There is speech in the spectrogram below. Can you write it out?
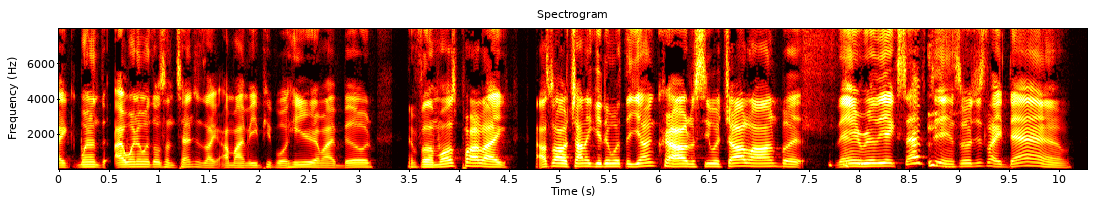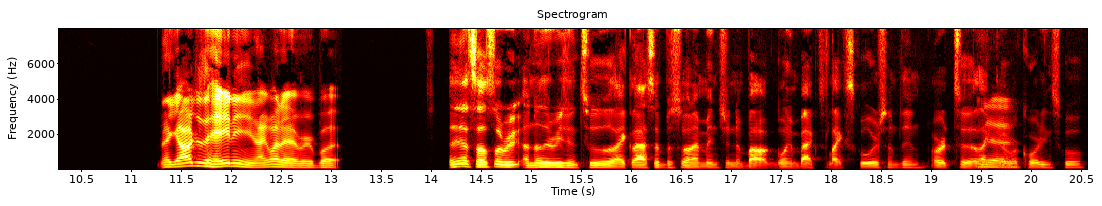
I went I went in with those intentions, like I might meet people here, I might build, and for the most part, like that's why I was trying to get in with the young crowd to see what y'all on, but they ain't really accepting. So it's just like, damn, like y'all just hating, like whatever. But I think that's also re- another reason too. Like last episode, I mentioned about going back to like school or something, or to like Yeah. the recording school.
